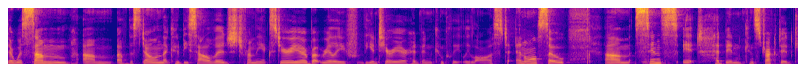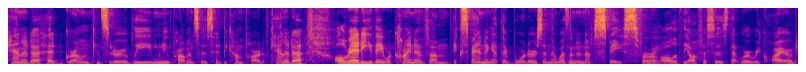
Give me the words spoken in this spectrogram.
there was some um, of the stone that could be salvaged from the exterior, but really f- the interior had been completely lost. And also, um, since it had been constructed, Canada had grown considerably. New provinces had become part of Canada. Already, they were kind of um, expanding at their borders, and there wasn't enough space for right. all of the offices that were required.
